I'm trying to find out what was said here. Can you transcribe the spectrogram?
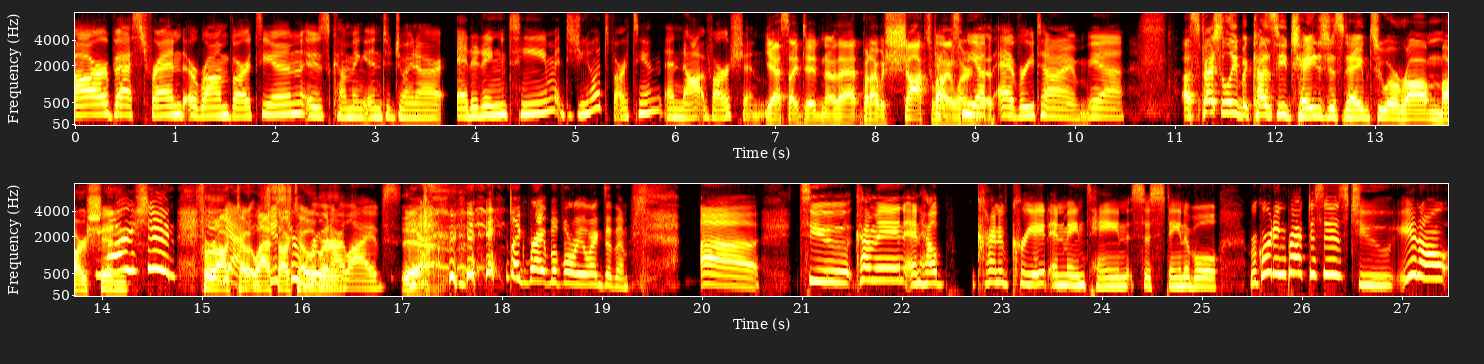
our best friend Aram Vartian is coming in to join our editing team. Did you know it's Vartian and not Varshan? yes, I did know that, but I was shocked when I learned me up it. every time. Yeah. Especially because he changed his name to Aram Martian. Martian For yeah, Octo- last just October. to ruin our lives. Yeah. like right before we worked with him. Uh, to come in and help kind of create and maintain sustainable recording practices to, you know,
